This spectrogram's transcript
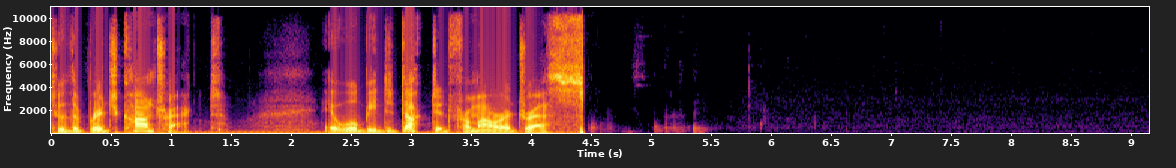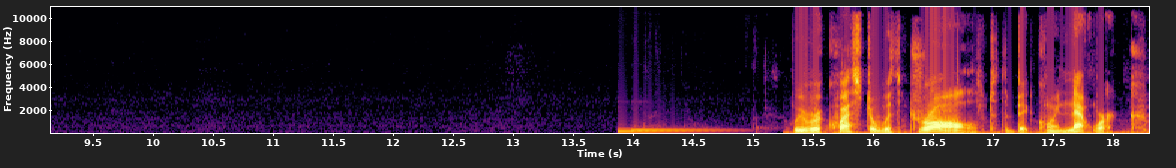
to the bridge contract. It will be deducted from our address. We request a withdrawal to the Bitcoin network.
